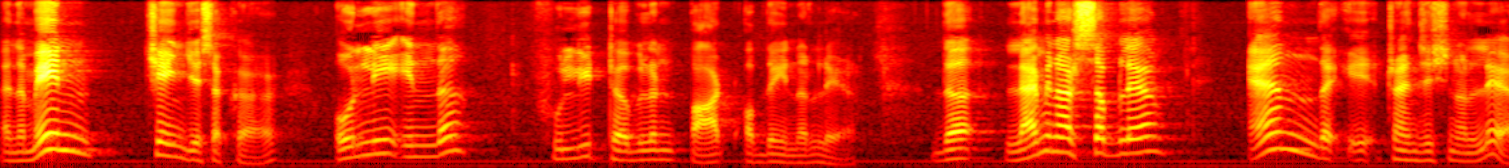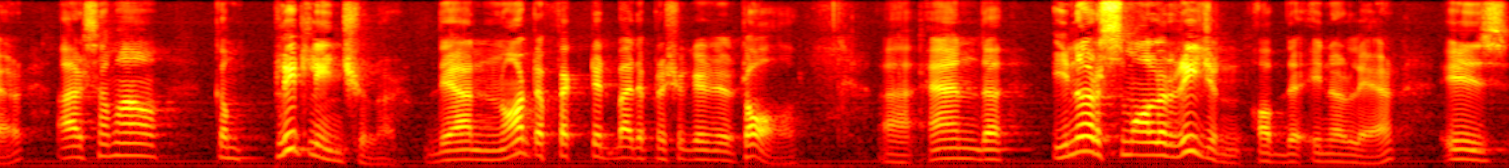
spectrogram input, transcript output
And the main changes occur only in the fully turbulent part of the inner layer. The laminar sublayer and the transitional layer are somehow completely insular. They are not affected by the pressure gradient at all uh, and the inner smaller region of the inner layer is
